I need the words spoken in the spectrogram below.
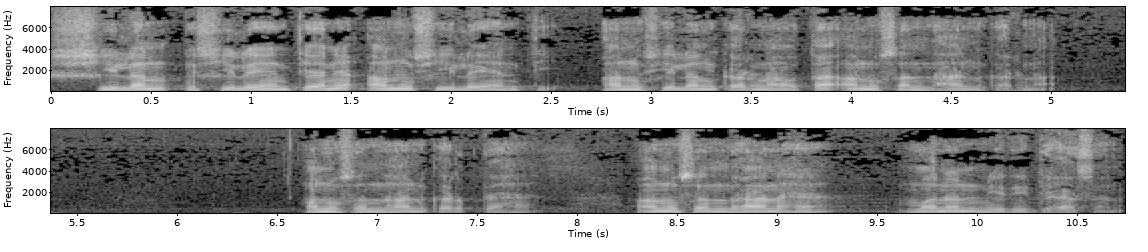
शीलन शीलयंती यानी अनुशीलयंती अनुशीलन करना होता है अनुसंधान करना। अनुसंधान करते हैं। अनुसंधान है मनन निधि ध्यान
